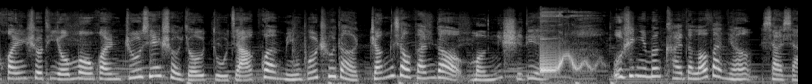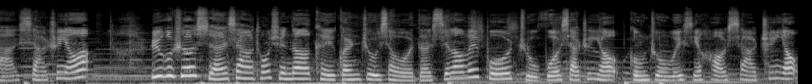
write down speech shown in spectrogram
欢迎收听由梦幻诛仙手游独家冠名播出的张小凡的萌食店，我是你们可爱的老板娘夏夏夏春瑶啊。如果说喜欢夏同学呢，可以关注一下我的新浪微博主播夏春瑶，公众微信号夏春瑶，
